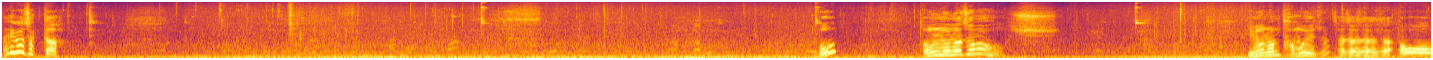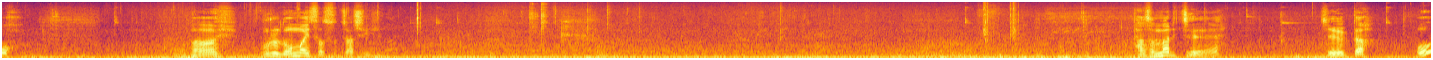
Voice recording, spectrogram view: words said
아이고 작다. 어? 담을만 하잖아. 씨. 이만하면 다 모여줘 자자자자. 오 아이 물을 너무 많이 썼어 자식이. 다섯 마리째? 적다. 어?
